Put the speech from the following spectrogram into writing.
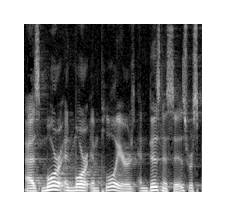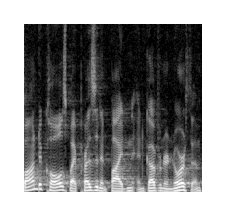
As more and more employers and businesses respond to calls by President Biden and Governor Northam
